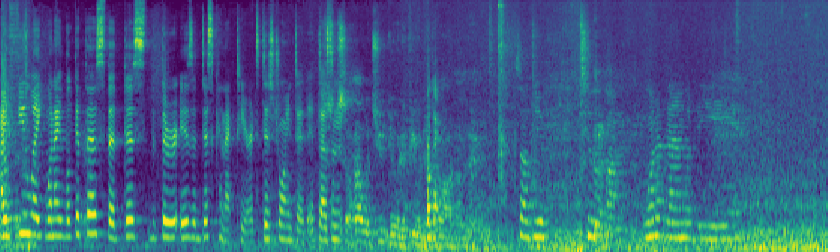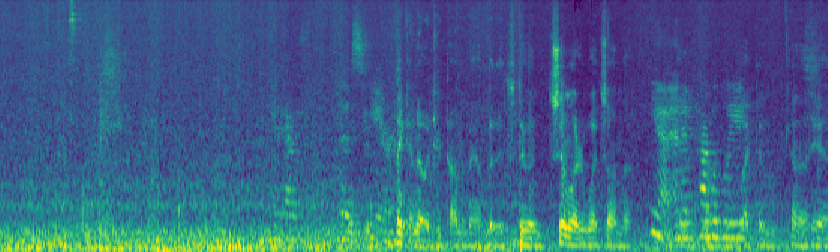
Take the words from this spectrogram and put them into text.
I feel like when I look at this, that this, that there is a disconnect here, it's disjointed, it doesn't. So how would you do it if you were to Okay. draw it on there? So I'll do two of them. One of them would be. You have this I here. think I know what you're talking about, but it's doing similar to what's on the, Yeah, and it probably reflecting, kind of, yeah.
